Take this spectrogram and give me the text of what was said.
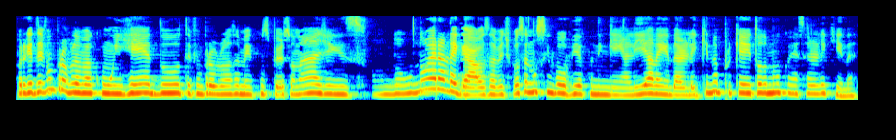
Porque teve um problema com o enredo, teve um problema também com os personagens. Não, não era legal, sabe? Tipo, você não se envolvia com ninguém ali, além da Arlequina, porque todo mundo conhece a Arlequina.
